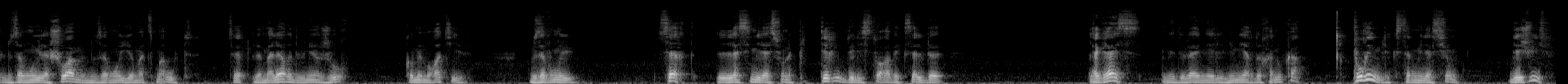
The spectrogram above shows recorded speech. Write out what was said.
nous avons eu la Shoah, mais nous avons eu Yom Ha'atzmaut. Le malheur est devenu un jour commémoratif. Nous avons eu, certes, l'assimilation la plus terrible de l'histoire avec celle de la Grèce, mais de là est né les lumières de Hanouka. Purim, l'extermination des Juifs,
